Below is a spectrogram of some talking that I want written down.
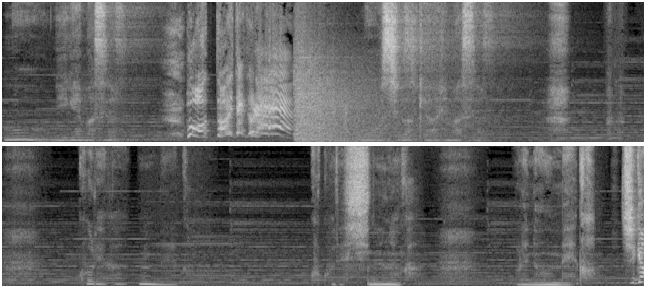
もう逃げません。ほっといてくれ！申し訳ありません。これが運命か？ここで死ぬのが俺の運命か？違う！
